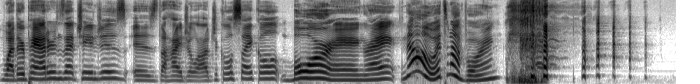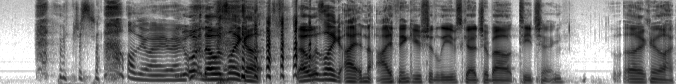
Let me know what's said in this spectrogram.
weather patterns that changes is the hydrological cycle. Boring, right? No, it's not boring. Just I'll do anything. that was like a. That was like I. And I think you should leave sketch about teaching. Like, you're like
